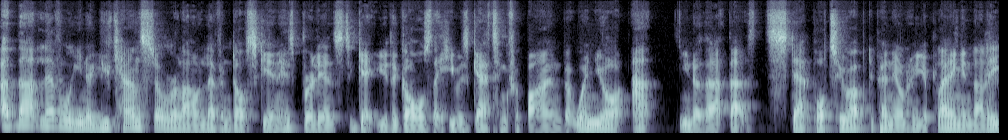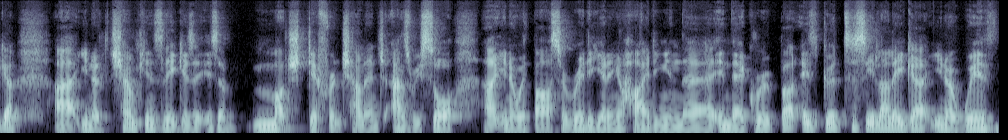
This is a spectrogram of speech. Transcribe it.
at that level, you know, you can still rely on Lewandowski and his brilliance to get you the goals that he was getting for Bayern. But when you're at you know that that step or two up, depending on who you're playing in La Liga. Uh, you know, the Champions League is a, is a much different challenge, as we saw. Uh, you know, with Barca really getting a hiding in their in their group. But it's good to see La Liga. You know, with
